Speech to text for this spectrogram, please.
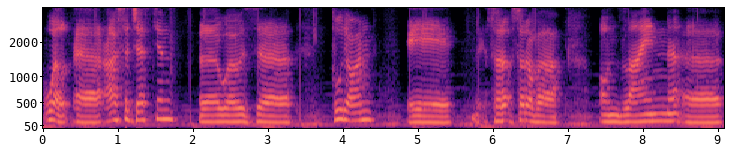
Well, uh, our suggestion uh, was uh, put on a sort of, sort of a online uh,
